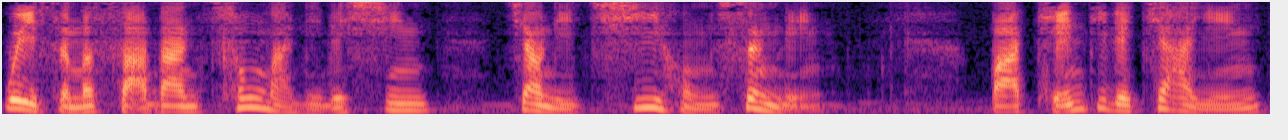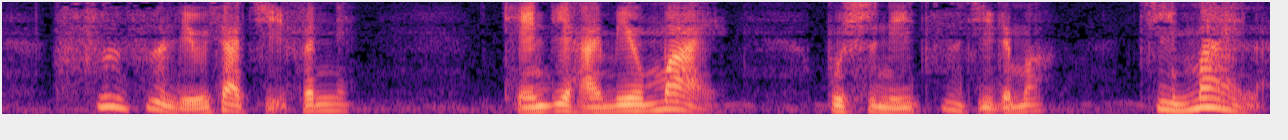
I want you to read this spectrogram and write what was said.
为什么撒旦充满你的心？”叫你欺哄圣灵，把田地的价银私自留下几分呢？田地还没有卖，不是你自己的吗？既卖了，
